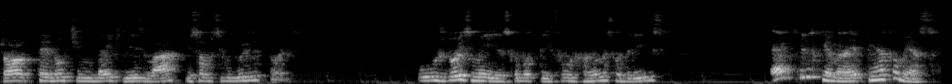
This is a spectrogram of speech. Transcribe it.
só treinou o time 10 vezes lá e só conseguiu duas vitórias. Os dois meias que eu botei foram o Ramos Rodrigues. É aquele esquema, né? Tem a promessa.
